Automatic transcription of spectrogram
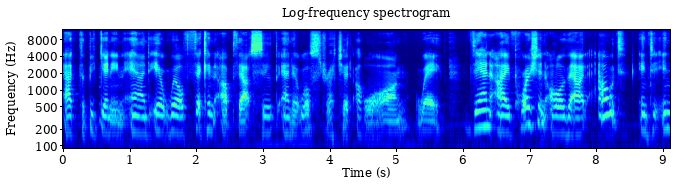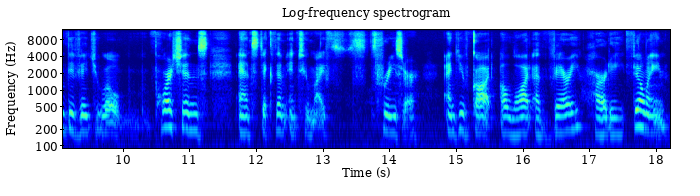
at the beginning, and it will thicken up that soup and it will stretch it a long way. Then I portion all of that out into individual portions and stick them into my freezer. And you've got a lot of very hearty, filling,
